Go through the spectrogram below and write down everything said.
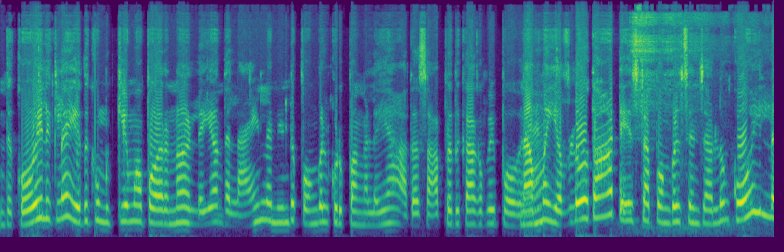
இந்த கோயிலுக்குலாம் எதுக்கு முக்கியமா போறனோ இல்லையோ அந்த லைன்ல நின்று பொங்கல் குடுப்பாங்க இல்லையா? அத சாப்பிடுறதுக்காகவே போவேன். நம்ம எவ்வளவுதான் டேஸ்டா பொங்கல் செஞ்சாலும் கோயில்ல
